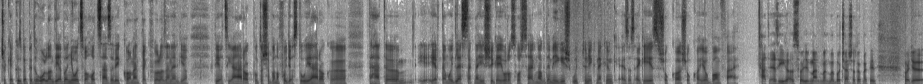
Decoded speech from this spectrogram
Csak közben például Hollandiában 86%-kal mentek föl az energia piaci árak, pontosabban a fogyasztói árak, tehát értem, hogy lesznek nehézségei Oroszországnak, de mégis úgy tűnik nekünk ez az egész sokkal-sokkal jobban fáj. Hát ez igaz, hogy már, bocsássatok meg, hogy, hogy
